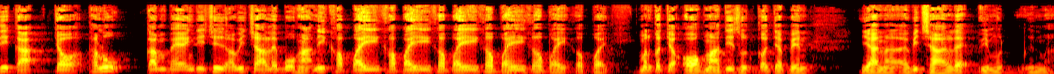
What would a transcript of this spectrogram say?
ธิกะ เจาะทะลุกำแพงที่ชื่ออวิชชาและโบหะนี้เข้าไปเข้าไปเข้าไปเข้าไปเข้าไปเข้าไป มันก็จะออกมาที่สุดก็จะเป็นญาณอวิชชาและวิมุตติขึ้นมา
